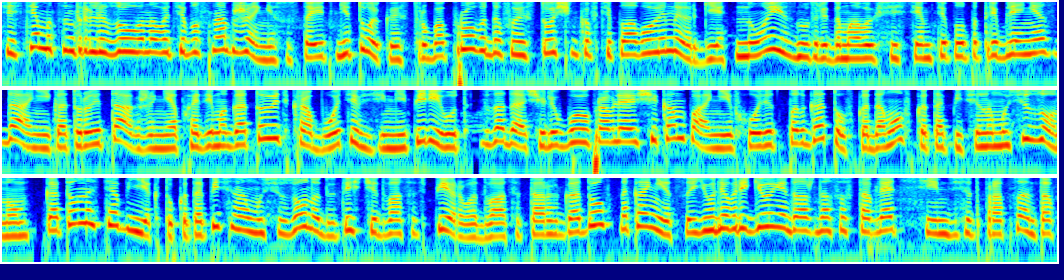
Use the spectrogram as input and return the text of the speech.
Система централизованного теплоснабжения состоит не только из трубопроводов и источников тепловой энергии, но и из внутридомовых систем теплопотребления зданий, которые также необходимо готовить к работе в зимний период. В задачи любой управляющей компании входит подготовка домов к отопительному сезону. Готовность объекту к отопительному сезону 2021-2022 годов на конец июля в регионе должна составлять 70%. К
